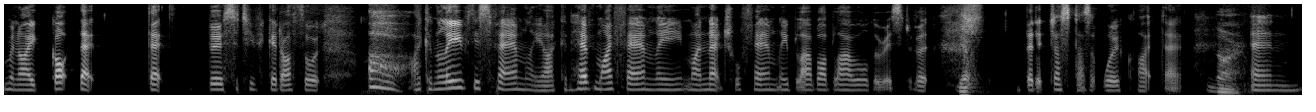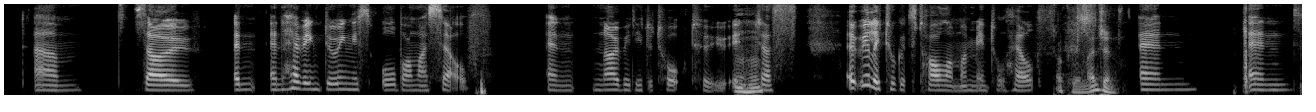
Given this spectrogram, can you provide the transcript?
when I got that that birth certificate, I thought, oh, I can leave this family, I can have my family, my natural family, blah blah blah, all the rest of it. Yep. But it just doesn't work like that. No. And um, so and and having doing this all by myself and nobody to talk to, it Mhm. just it really took its toll on my mental health I can imagine. and and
